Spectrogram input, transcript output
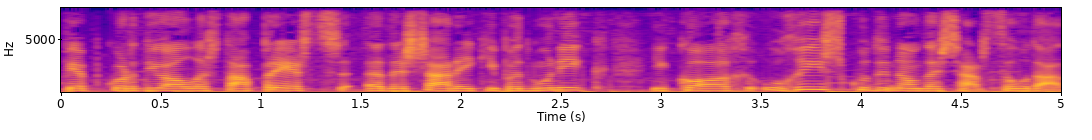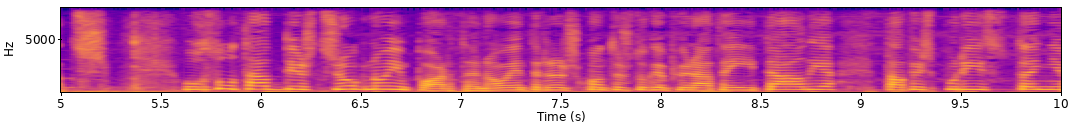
Pep Guardiola está prestes a deixar a equipa de Munique e corre o risco de não deixar saudades. O resultado deste jogo não importa, não entra nas contas do campeonato em Itália, talvez por isso tenha,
